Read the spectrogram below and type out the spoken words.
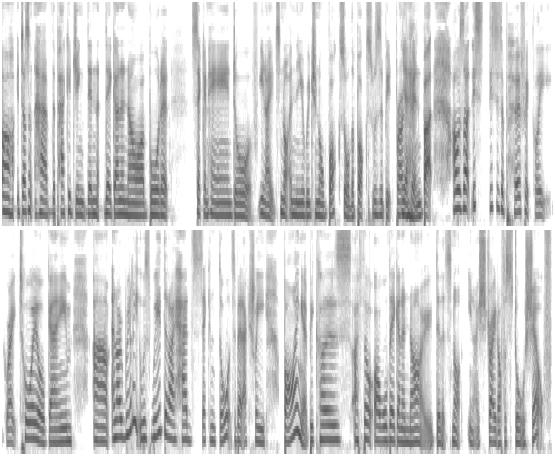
oh, it doesn't have the packaging, then they're going to know I bought it secondhand or you know it's not in the original box or the box was a bit broken. Yeah. but i was like this this is a perfectly great toy or game. Um, and i really it was weird that i had second thoughts about actually buying it because i thought oh well they're going to know that it's not you know straight off a store shelf.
